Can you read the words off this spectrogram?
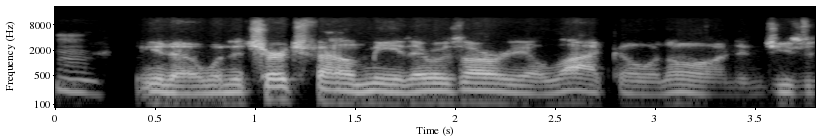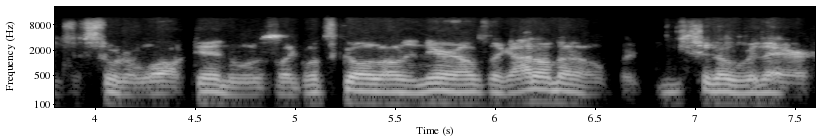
hmm. you know when the church found me there was already a lot going on and jesus just sort of walked in and was like what's going on in here i was like i don't know but you sit over there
